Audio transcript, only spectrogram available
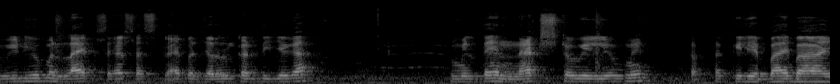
वीडियो में लाइक शेयर सब्सक्राइब ज़रूर कर दीजिएगा। मिलते हैं नेक्स्ट वीडियो में। तब तक के लिए बाय बाय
